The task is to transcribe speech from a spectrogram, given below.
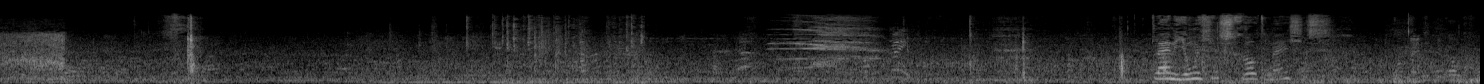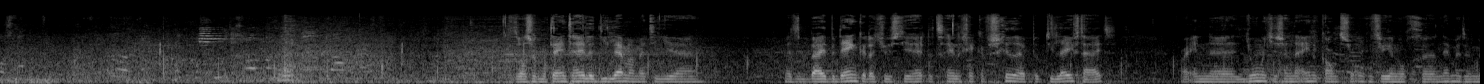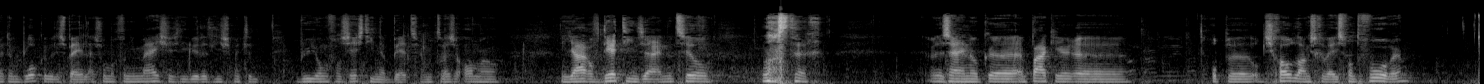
Kleine jongetjes, grote meisjes. Het was ook meteen het hele dilemma met die, uh, met het, bij het bedenken dat je dus die, dat hele gekke verschil hebt op die leeftijd. Waarin uh, jongetjes aan de ene kant zo ongeveer nog uh, net met hun, met hun blokken willen spelen. En sommige van die meisjes die willen het liefst met de buurjongen van 16 naar bed. Terwijl ze allemaal een jaar of 13 zijn. Dat is heel lastig. We zijn ook een paar keer op, uh, op die school langs geweest van tevoren.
